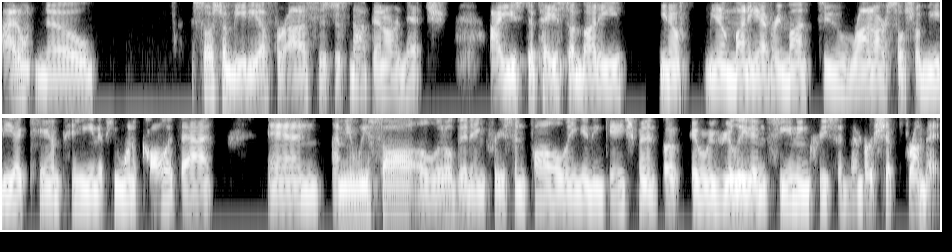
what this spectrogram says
I don't know. Social media for us has just not been our niche. I used to pay somebody you know, you know, money every month to run our social media campaign, if you want to call it that. And I mean, we saw a little bit increase in following and engagement, but it, we really didn't see an increase in membership from it.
